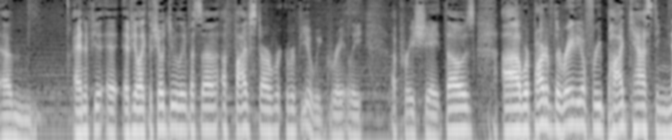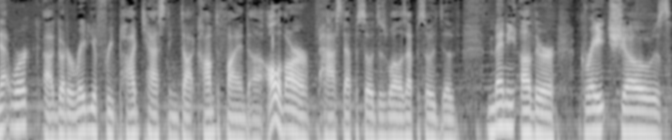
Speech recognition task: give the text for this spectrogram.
Um, and if you if you like the show, do leave us a, a five star re- review. We greatly appreciate those. Uh, we're part of the Radio Free Podcasting Network. Uh, go to radiofreepodcasting.com to find uh, all of our past episodes as well as episodes of many other great shows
